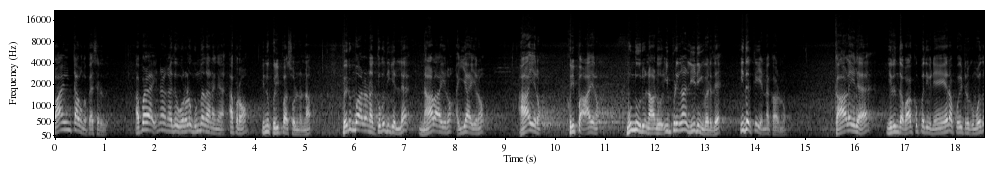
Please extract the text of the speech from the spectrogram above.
பாயிண்ட்டாக அவங்க பேசுகிறது அப்போ என்னங்க அது ஓரளவுக்கு உண்மைதானங்க. அப்புறம் இன்னும் குறிப்பாக சொல்லணுன்னா பெரும்பாலான தொகுதிகளில் நாலாயிரம் ஐயாயிரம் ஆயிரம் குறிப்பாக ஆயிரம் முந்நூறு நானூறு இப்படிலாம் லீடிங் வருது. இதற்கு என்ன காரணம்? காலையில் இருந்த வாக்குப்பதிவு நேராக போயிட்டு இருக்கும்போது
